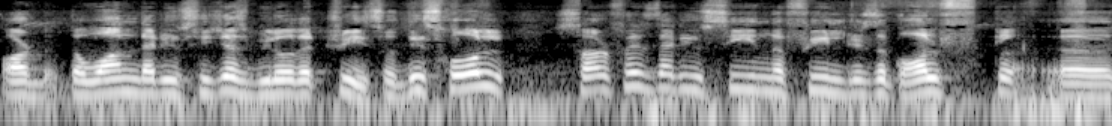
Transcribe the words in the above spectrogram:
or the one that you see just below the tree. So this whole surface that you see in the field is a golf uh,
